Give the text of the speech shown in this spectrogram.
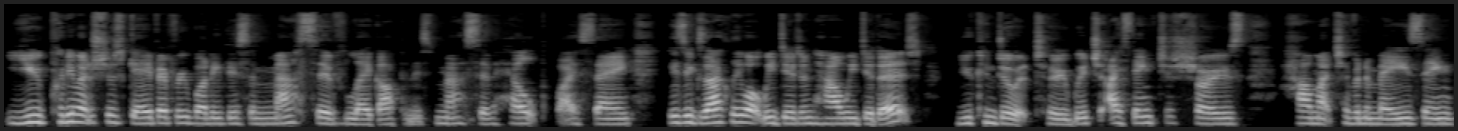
You pretty much just gave everybody this massive leg up and this massive help by saying, here's exactly what we did and how we did it. You can do it too, which I think just shows how much of an amazing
